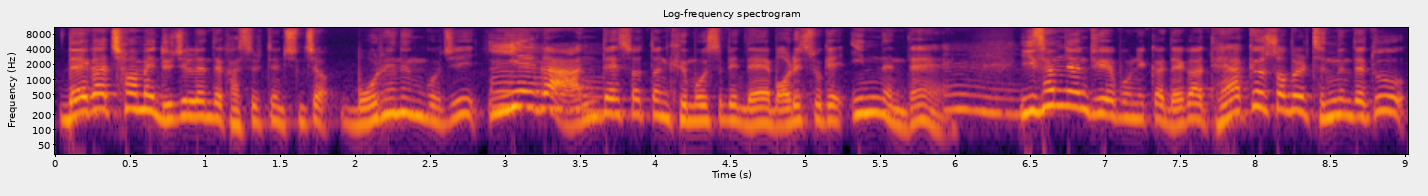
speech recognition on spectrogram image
내가 처음에 뉴질랜드 갔을 땐 진짜 뭘 하는 거지 이해가 음. 안 됐었던 그 모습이 내 머릿속에 있는데 음. 2, 3년 뒤에 보니까 내가 대학교 수업을 듣는데도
